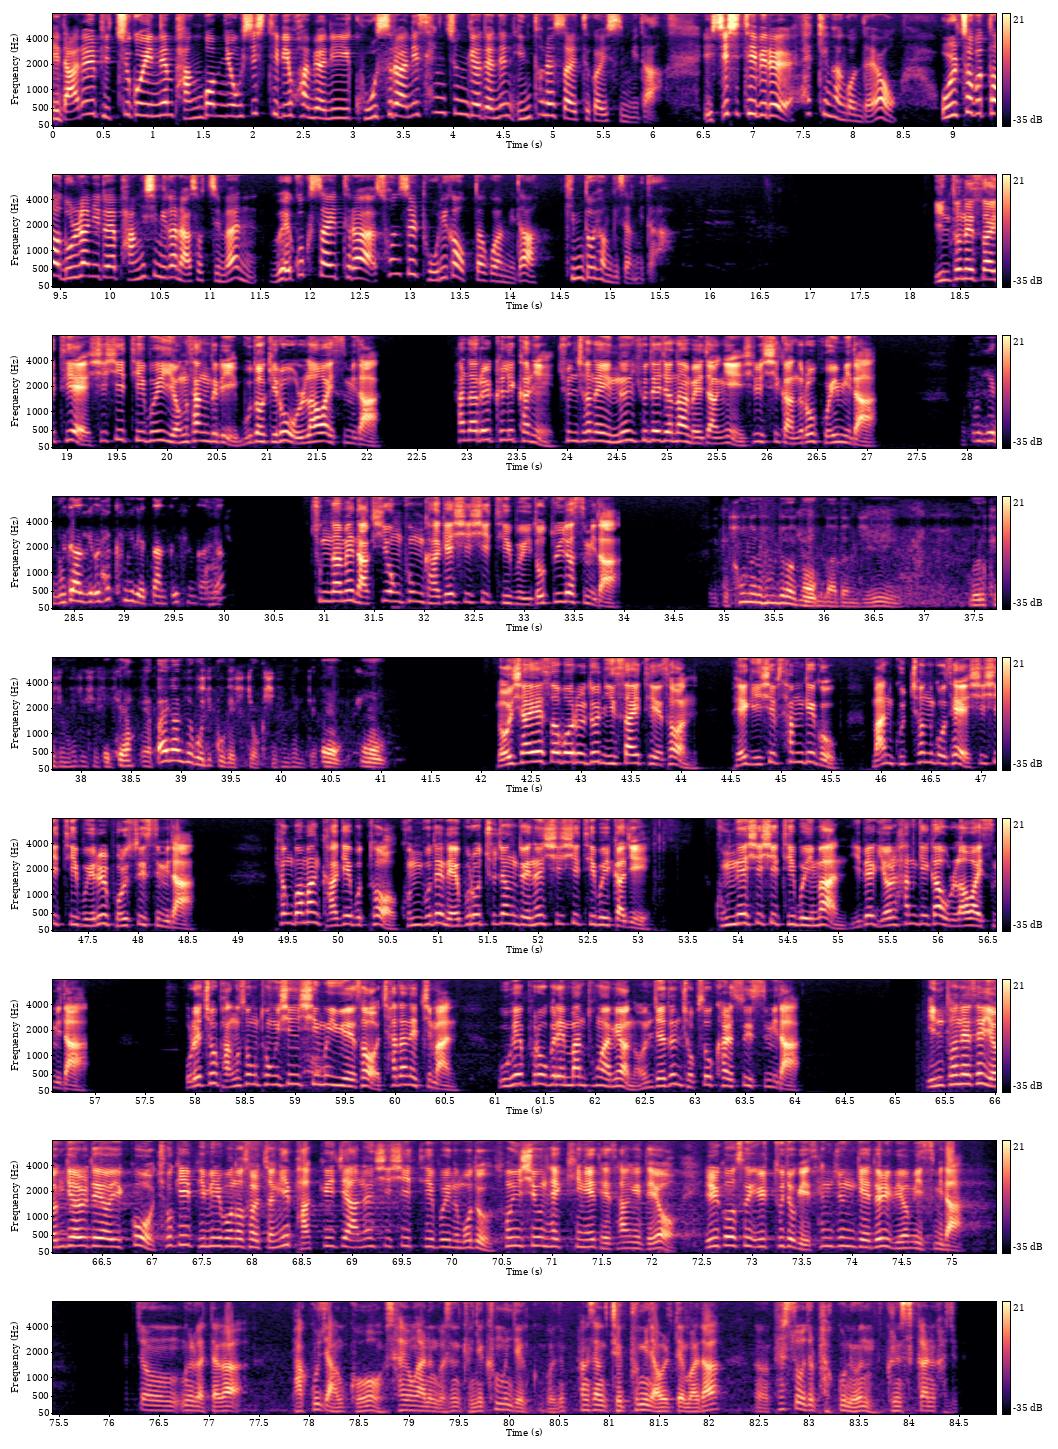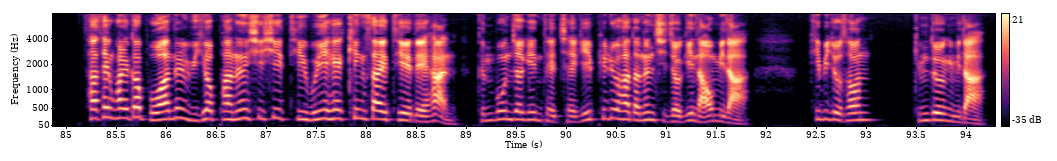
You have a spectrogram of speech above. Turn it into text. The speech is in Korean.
이 나를 비추고 있는 방범용 CCTV 화면이 고스란히 생중계되는 인터넷 사이트가 있습니다. 이 CCTV를 해킹한 건데요. 올 초부터 논란이 돼 방심위가 나섰지만 외국 사이트라 손쓸 도리가 없다고 합니다. 김도형 기자입니다. 인터넷 사이트에 CCTV 영상들이 무더기로 올라와 있습니다. 하나를 클릭하니 춘천에 있는 휴대전화 매장이 실시간으로 보입니다. 이게 무작위로 해킹이 됐다는 뜻인가요? 충남의 낚시용품 가게 CCTV도 뚫렸습니다. 이렇게 손을 흔들어 주신다든지 뭐 이렇게 좀 해주실 수 있어요? 예, 빨간색 옷 입고 계시죠 혹시 선생님께서? 네, 네. 러시아에 서버를 둔 이 사이트에선 123개국 19,000곳의 CCTV를 볼 수 있습니다. 평범한 가게부터 군부대 내부로 추정되는 CCTV까지 국내 CCTV만 211개가 올라와 있습니다. 올해 초 방송통신심의위에서 차단했지만 우회 프로그램만 통하면 언제든 접속할 수 있습니다. 인터넷에 연결되어 있고 초기 비밀번호 설정이 바뀌지 않은 CCTV는 모두 손쉬운 해킹의 대상이 되어 일거수일투족이 생중계될 위험이 있습니다. 설정을 갖다가 바꾸지 않고 사용하는 것은 굉장히 큰 문제거든요. 항상 제품이 나올 때마다 어, 패스워드를 바꾸는 그런 습관을 가지고 사생활과 보안을 위협하는 CCTV 해킹 사이트에 대한 근본적인 대책이 필요하다는 지적이 나옵니다. TV조선 김도영입니다.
